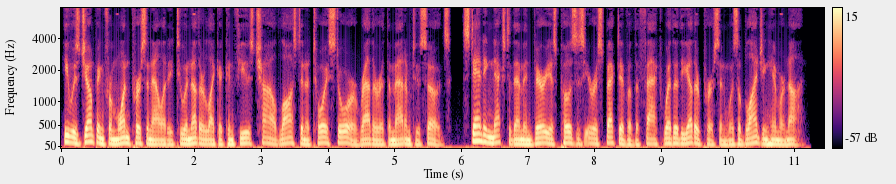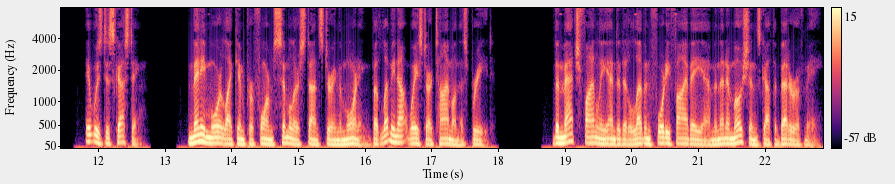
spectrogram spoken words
He was jumping from one personality to another like a confused child lost in a toy store or rather at the Madame Tussauds, standing next to them in various poses irrespective of the fact whether the other person was obliging him or not. It was disgusting. Many more like him performed similar stunts during the morning, but let me not waste our time on this breed. The match finally ended at 11:45 a.m. and then emotions got the better of me.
